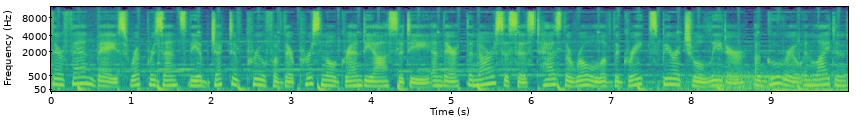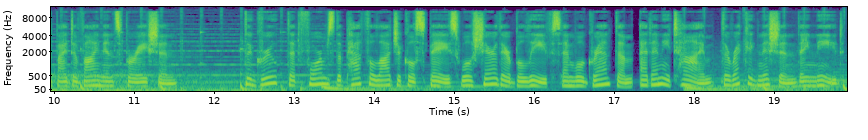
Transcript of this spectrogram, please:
Their fan base represents the objective proof of their personal grandiosity and their, the narcissist has the role of the great spiritual leader, a guru enlightened by divine inspiration. The group that forms the pathological space will share their beliefs and will grant them, at any time, the recognition they need.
